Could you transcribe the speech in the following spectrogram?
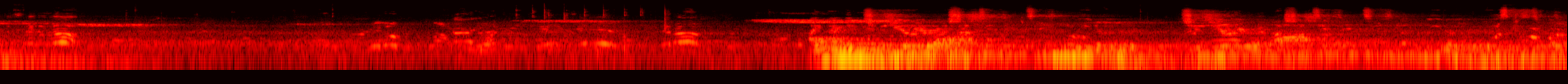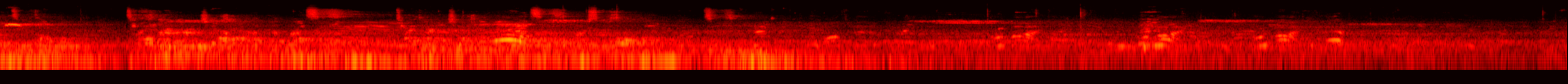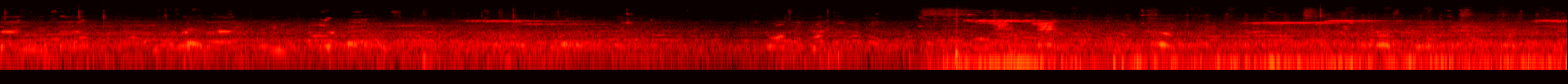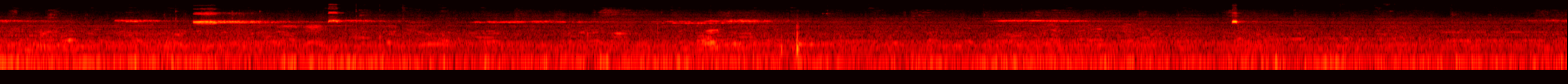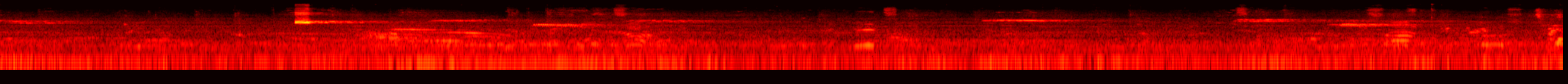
Need the junior Washington team leader. Junior Washington team leader. Please come to the table. Tyler Jack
